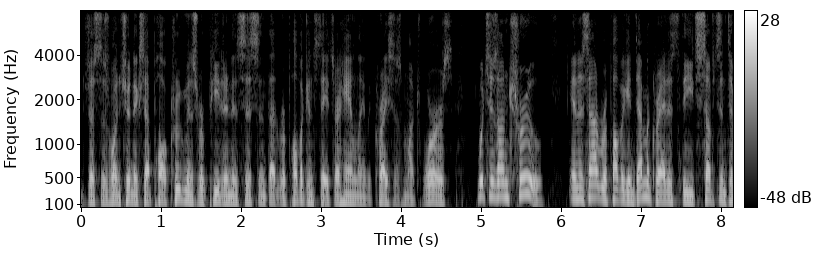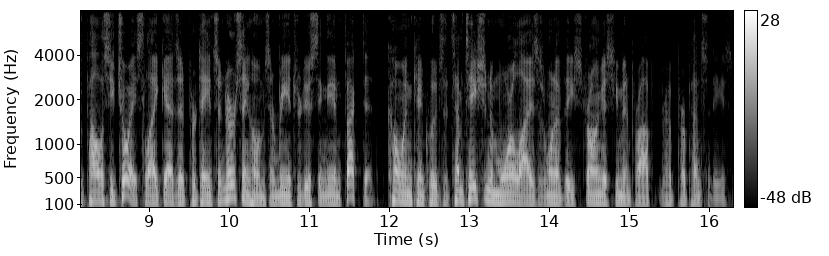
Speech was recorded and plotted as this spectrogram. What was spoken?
just as one shouldn't accept Paul Krugman's repeated insistence that Republican states are handling the crisis much worse, which is untrue. And it's not Republican Democrat, it's the substantive policy choice, like as it pertains to nursing homes and reintroducing the infected. Cowen concludes the temptation to moralize is one of the strongest human prop- propensities.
